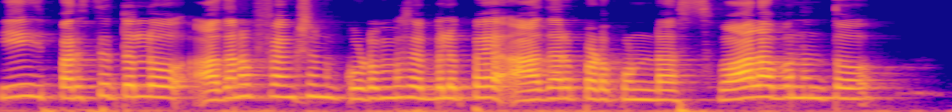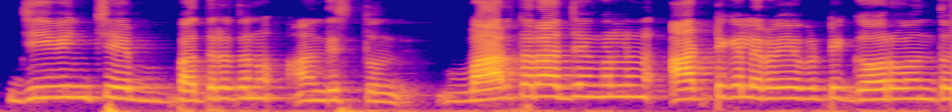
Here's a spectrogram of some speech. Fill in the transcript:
ఈ పరిస్థితుల్లో అదనపు పెన్షన్ కుటుంబ సభ్యులపై ఆధారపడకుండా స్వావలంబనంతో జీవించే భద్రతను అందిస్తుంది. భారత రాజ్యాంగంలోని ఆర్టికల్ ఇరవై ఒకటి గౌరవంతో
